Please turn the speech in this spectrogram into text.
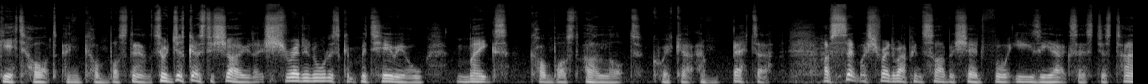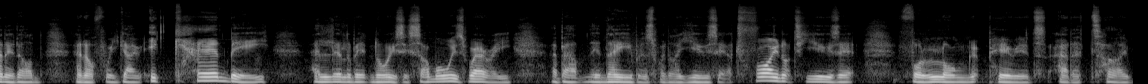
get hot and compost down. So it just goes to show that shredding all this material makes compost a lot quicker and better. I've set my shredder up inside my shed for easy access, just turn it on and off we go. It can be a little bit noisy. So I'm always wary about the neighbours when I use it. I try not to use it for long periods at a time.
